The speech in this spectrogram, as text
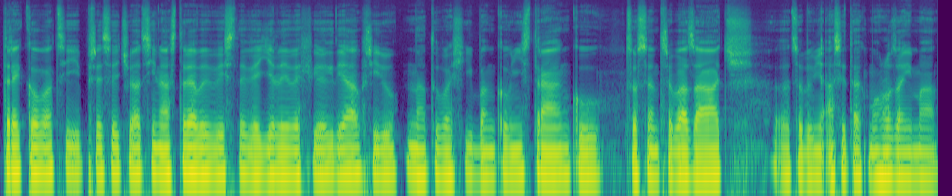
trackovací, přesvědčovací nástroj, aby vy jste věděli ve chvíli, kdy já přijdu na tu vaší bankovní stránku, co jsem třeba zač, co by mě asi tak mohlo zajímat,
